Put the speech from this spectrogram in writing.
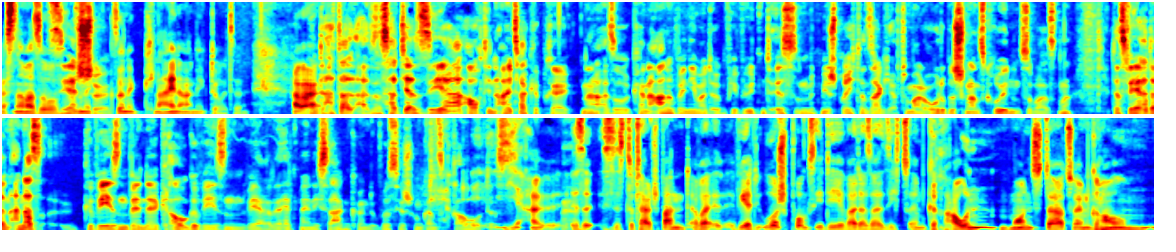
Das ist nochmal so, so, eine, so eine kleine Anekdote. Aber Und hat, er- also das hat ja sehr auch den Alltag geprägt. Ne? Also keine Ahnung, wenn jemand irgendwie wütend ist und mit mir spricht, dann sage ich öfter mal, oh, du bist schon ganz grün und sowas. Ne? Das wäre dann anders gewesen, wenn der grau gewesen wäre. Da hätte man ja nicht sagen können, du wirst ja schon ganz grau. Das, Ja, also es ist total spannend. Aber äh, wie, die Ursprungsidee war, dass er sich zu einem grauen Monster, zu einem grauen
